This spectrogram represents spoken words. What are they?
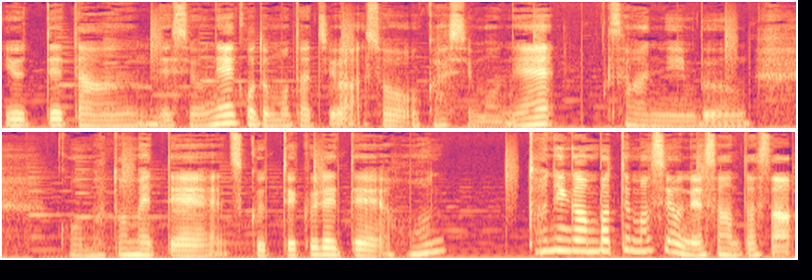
言ってたんですよね子供たちはそうお菓子もね3人分こうまとめて作ってくれて本当に頑張ってますよねサンタさん。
